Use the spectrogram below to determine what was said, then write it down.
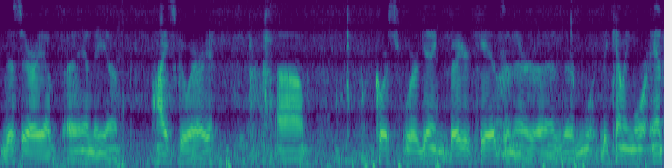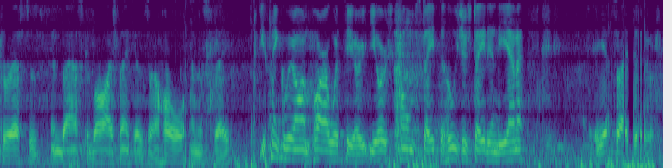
this area, uh, in the uh, high school area. Um, of course, we're getting bigger kids, and they're uh, they're becoming more interested in basketball. I think as a whole in the state. Do you think we're on par with the, your home state, the Hoosier State, Indiana? Yes, I do.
